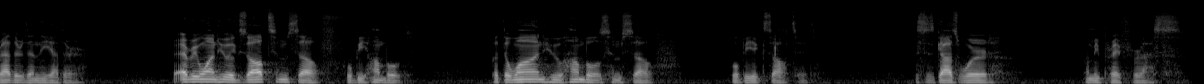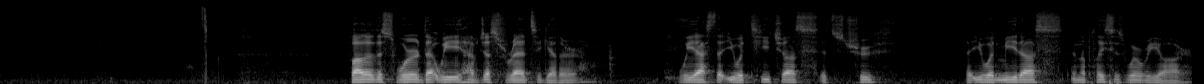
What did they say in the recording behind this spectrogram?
rather than the other. For everyone who exalts himself will be humbled, but the one who humbles himself will be exalted. This is God's word. Let me pray for us. Father, this word that we have just read together, we ask that you would teach us its truth, that you would meet us in the places where we are.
